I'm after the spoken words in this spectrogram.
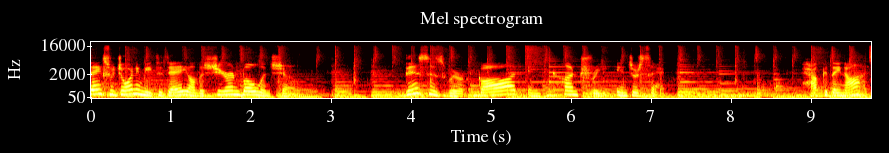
Thanks for joining me today on the Sharon Bolan Show. This is where God and country intersect. How could they not?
